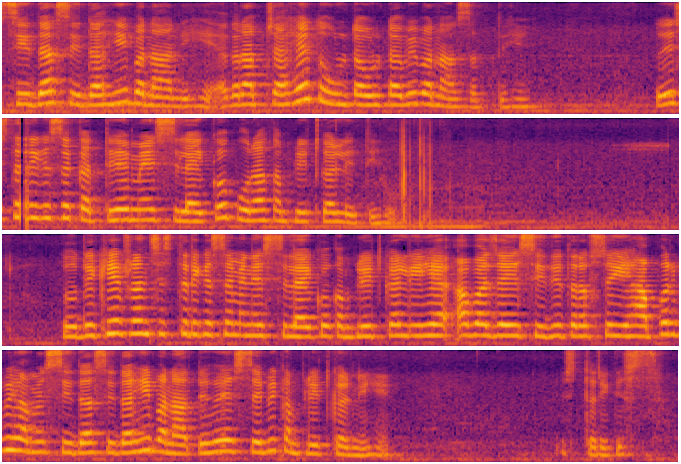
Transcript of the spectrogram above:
सीधा सीधा ही बनानी है। अगर आप चाहें तो उल्टा उल्टा भी बना सकते हैं। तो इस तरीके से करते हुए मैं इस सिलाई को पूरा कंप्लीट कर लेती हूँ। तो देखिए फ्रेंड्स, इस तरीके से मैंने इस सिलाई को कंप्लीट कर ली है। अब आ जाइए सीधी तरफ़ से। यहाँ पर भी हमें सीधा सीधा ही बनाते हुए इससे भी कंप्लीट करनी है। इस तरीके से।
